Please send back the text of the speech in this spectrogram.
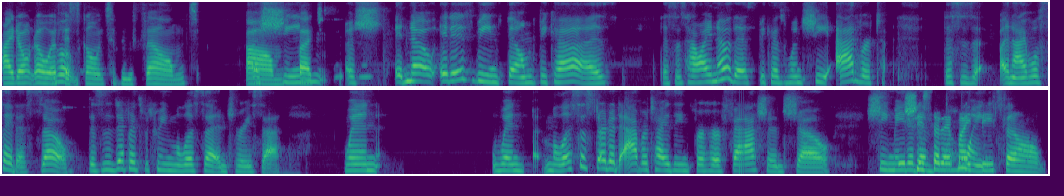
I don't know if Well, it's going to be filmed. Um, Shein, but a sh- it- no, it is being filmed because this is how I know this because when she advertised, this is, and I will say this. So this is the difference between Melissa and Teresa. When when Melissa started advertising for her fashion show, she made it she said it might be filmed.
